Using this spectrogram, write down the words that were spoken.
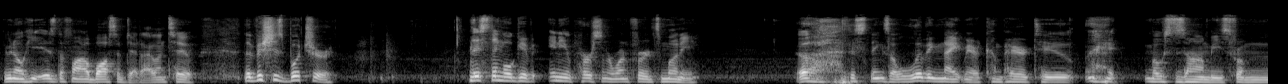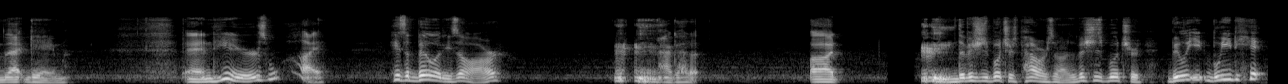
even though he is the final boss of Dead Island 2. The Vicious Butcher. This thing will give any person a run for its money. Ugh, this thing's a living nightmare compared to most zombies from that game. And here's why. His abilities are. I got it. Uh, the Vicious Butcher's powers are the Vicious Butcher bleed, bleed hit,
